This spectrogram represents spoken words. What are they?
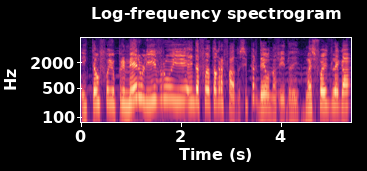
Então foi o primeiro livro e ainda foi autografado. Se perdeu na vida aí. Mas foi legal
